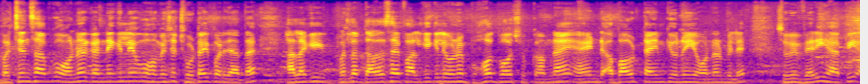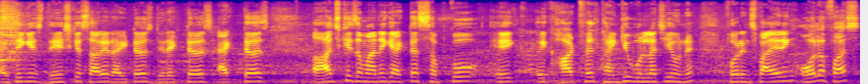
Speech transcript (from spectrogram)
बच्चन साहब को ऑनर करने के लिए वो हमेशा छोटा ही पड़ जाता है। हालाँकि मतलब दादा साहेब फाल्के के लिए उन्हें बहुत बहुत शुभकामनाएँ एंड अबाउट टाइम कि उन्हें ये ऑनर मिले. So we very happy I think इस देश के सारे राइटर्स डायरेक्टर्स एक्टर्स आज के ज़माने के एक्टर्स सबको एक एक हार्टफेल थैंक यू बोलना चाहिए उन्हें for inspiring all of us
